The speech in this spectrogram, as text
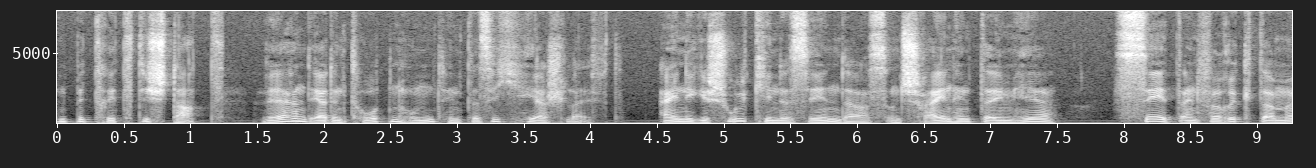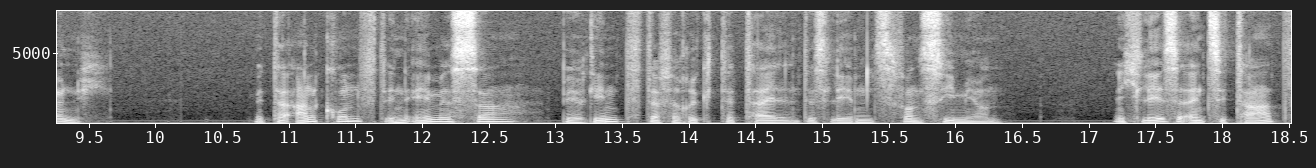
und betritt die Stadt, während er den toten Hund hinter sich herschleift. Einige Schulkinder sehen das und schreien hinter ihm her Seht, ein verrückter Mönch. Mit der Ankunft in Emesa beginnt der verrückte Teil des Lebens von Simeon. Ich lese ein Zitat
